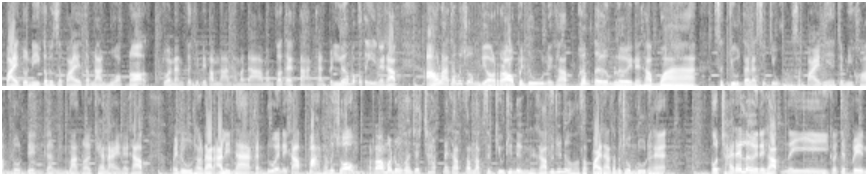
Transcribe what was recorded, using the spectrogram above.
สไปร์ตัวนี้ก็เป็นสไปร์ตำนานบวกเนาะตัวนั้นก็จะเป็นตำนานธรรมดา มันก็แตกต่างกันเป็นเรื่องปกตินะครับเอาล่ะท่านผู้ชมเดี๋ยวเราไปดูนะครับเพิ่มเติมเลยนะครับว่าสกิลแต่ละสกิลของสไปร์เนี่ยจะมีความโดดเด่นกันมากน้อยแค่ไหนนะครับไปดูทางด้านอารีนากันด้วยนะครับป่าท่านผู้ชม เรามาดูกันชัดๆนะครับสำหรับสกิลที่หนึ่งนะครับสกิลที่หนึ่งของสไปร์นะท่านผู้ชมดูนะฮะ กดใช้ได้เลยนะครับ นี่ก็จะเป็น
